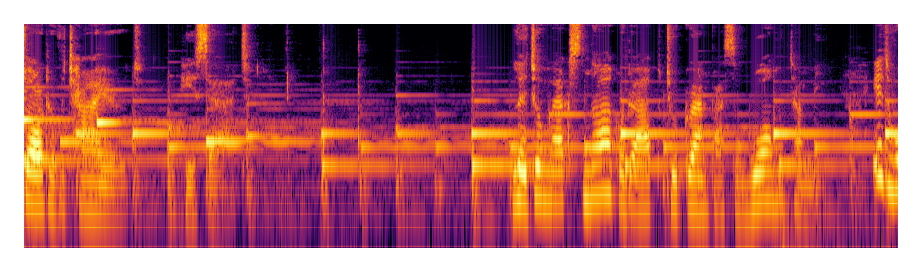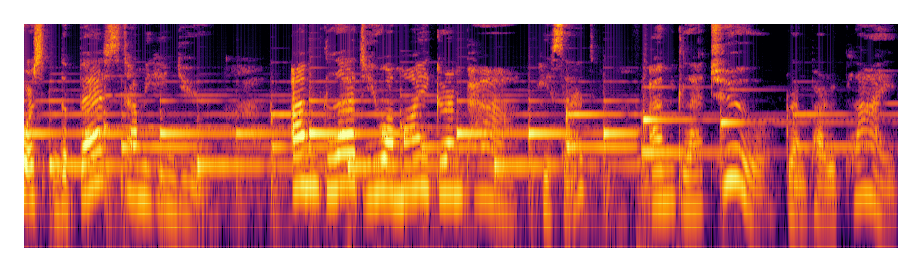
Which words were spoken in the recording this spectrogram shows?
sort of tired, he said. Little Mac snuggled up to Grandpa's warm tummy. It was the best tummy he knew. I'm glad you are my grandpa, he said. I'm glad too, Grandpa replied.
